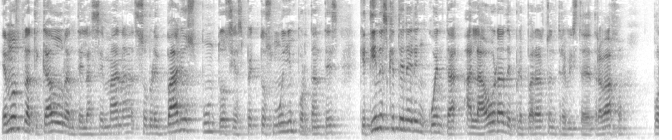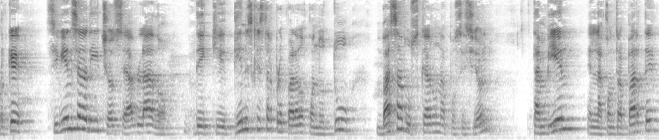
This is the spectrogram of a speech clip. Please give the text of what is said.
Hemos platicado durante la semana sobre varios puntos y aspectos muy importantes que tienes que tener en cuenta a la hora de preparar tu entrevista de trabajo. ¿Por qué? Si bien se ha dicho, se ha hablado de que tienes que estar preparado cuando tú vas a buscar una posición, también en la contraparte,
